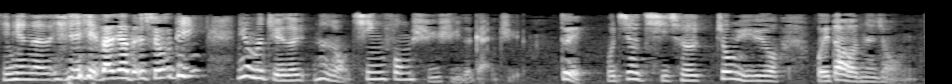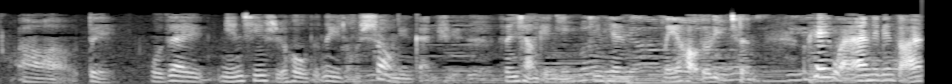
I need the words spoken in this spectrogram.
今天呢，谢谢大家的收听。你有没有觉得那种清风徐徐的感觉？对，我这骑车终于又回到了那种啊、对。我在年轻时候的那种少女感觉，分享给您今天美好的旅程。OK，晚安，那边早安，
